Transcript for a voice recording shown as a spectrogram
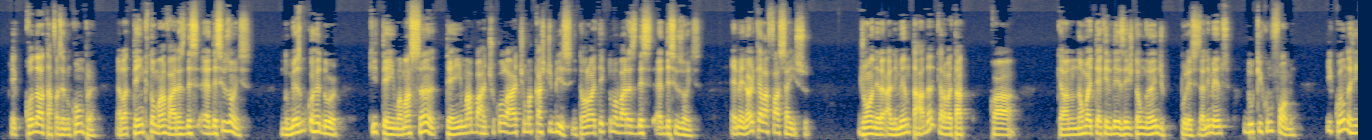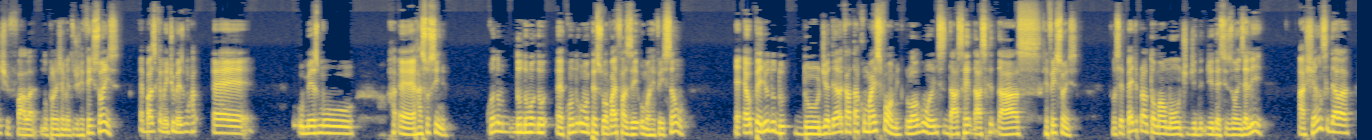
Porque quando ela está fazendo compra, ela tem que tomar várias de é, decisões. No mesmo corredor que tem uma maçã, tem uma barra de chocolate e uma caixa de bis. Então ela vai ter que tomar várias de é, decisões. É melhor que ela faça isso de uma maneira alimentada, que ela vai estar tá com a. que ela não vai ter aquele desejo tão grande por esses alimentos do que com fome. E quando a gente fala no planejamento de refeições, é basicamente o mesmo, é, o mesmo é, raciocínio. Quando, do, do, do, é, quando uma pessoa vai fazer uma refeição, é, é o período do, do, dia dela que ela está com mais fome, logo antes das, das, das refeições. Você pede para ela tomar um monte de, de decisões ali, a chance dela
